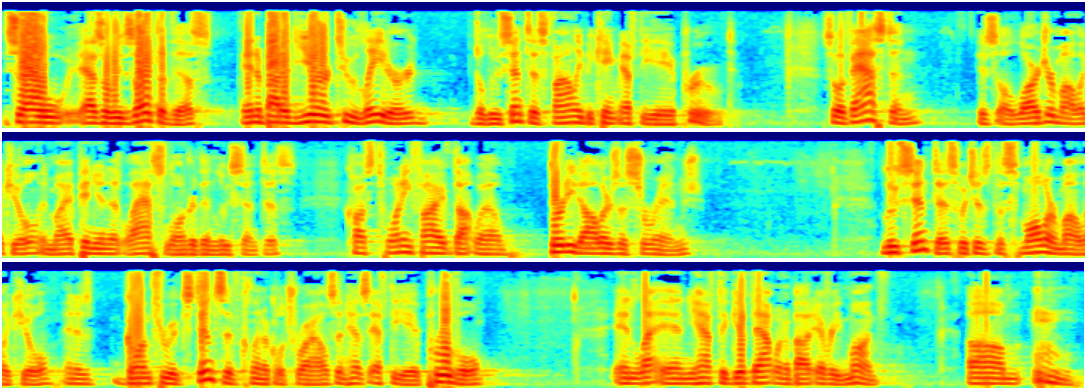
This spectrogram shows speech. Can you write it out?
so as a result of this, and about a year or two later, the Lucentis finally became FDA approved. So Avastin is a larger molecule. In my opinion, it lasts longer than Lucentis. Costs $25, well, $30 a syringe. Lucentis, which is the smaller molecule and has gone through extensive clinical trials and has FDA approval, and, and you have to give that one about every month, um,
